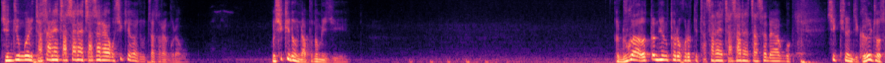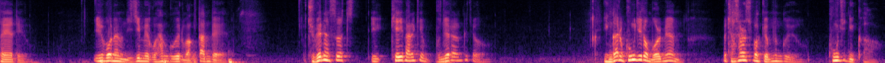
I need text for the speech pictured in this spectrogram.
진중권이 자살해, 자살해, 자살해 하고 시켜가지고 자살한 거라고. 뭐 시키는 나쁜 놈이지. 그 누가 어떤 형태로 그렇게 자살해, 자살해, 자살해 하고 시키는지 그걸 조사해야 돼요. 일본에는 이지메고 한국에는 왕따인데 주변에서 개입하는 게 문제라는 거죠. 인간을 궁지로 몰면 자살할 수밖에 없는 거예요. 궁지니까.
